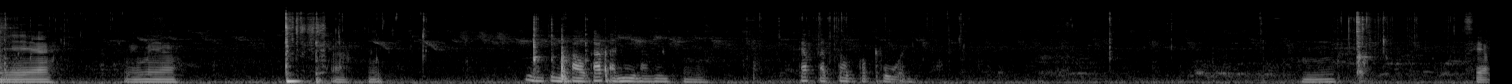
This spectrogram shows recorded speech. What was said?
นี่แม่แม่อะนี่ อืมกินข้าวกับอันนี้ล่ะนี่ อืม กับกระต้มกับปูนอืมแซ่บ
